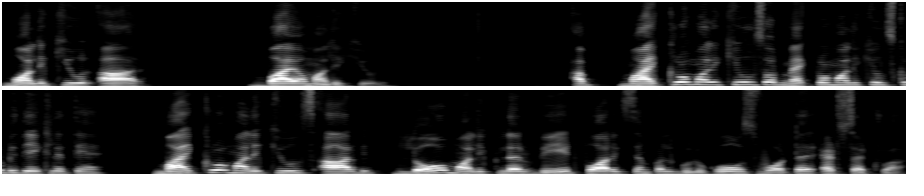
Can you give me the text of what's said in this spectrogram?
molecule or bio molecule अब माइक्रो मॉलिक्यूल्स और मैक्रो मालिक्यूल्स को भी देख लेते हैं। Micromolecules are with low molecular weight for example glucose water etcetera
